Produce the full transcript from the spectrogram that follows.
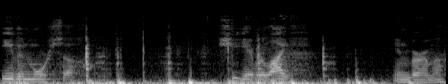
even more so. She gave her life in Burma.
